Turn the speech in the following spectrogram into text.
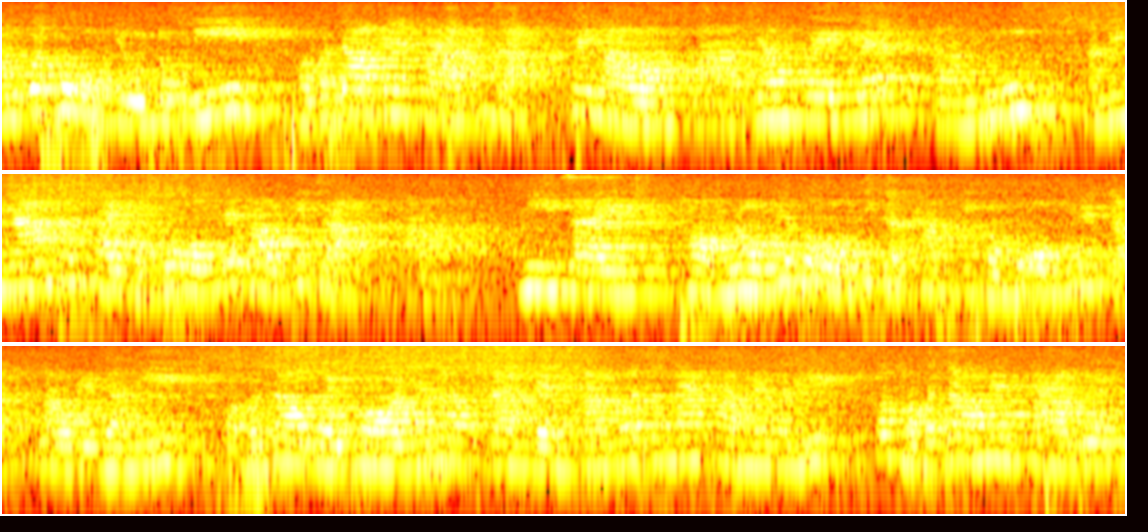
รู้ว่าพระองค์อยู่ตรงนี้ ขอพระเจ้าเมตตาที่จะให้เรายำเกรงและรู้อ่าในน้ำพระทัยของพระองค์ให้เราที่จะ มีใจถ่อมลงให้พระองค์ที่จะทำกิจของพระองค์ให้กับเราในวันนี้ ขอพระเจ้าอวยพรให้รับการแบ่งปันวัฒนธรรมในวันนี้ ก็ขอพระเจ้าเมตตาอวยพ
